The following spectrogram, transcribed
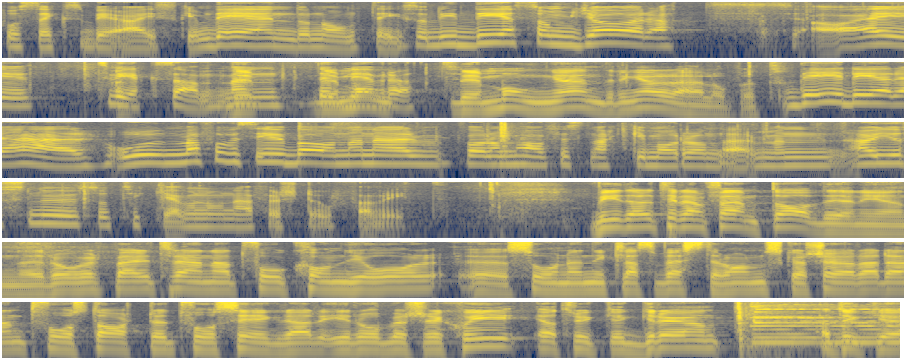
på Sex Bear Ice Cream. Det är ändå någonting. Så det är det som gör att ja, jag är tveksam. Men det, är blev mång- rött. Det är många ändringar i det här loppet. Det är det det är. Och man får väl se hur banan är, vad de har för snack imorgon där. Men ja, just nu så tycker jag väl hon är för stor favorit. Vidare till den femte avdelningen. Robert Berg tränar två Condior. Eh, Sonen Niklas Westerholm ska köra den. Två starter, två segrar i Roberts regi. Jag trycker grönt. Jag tycker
